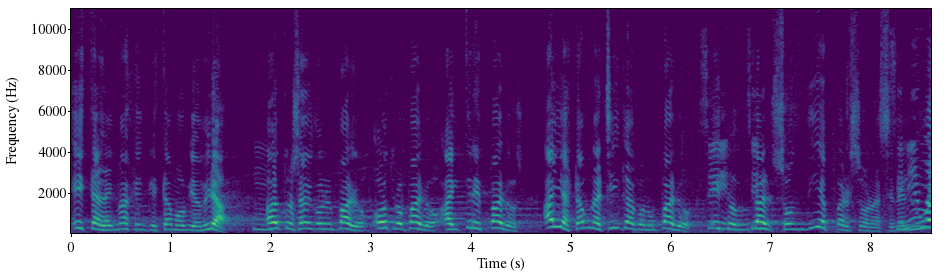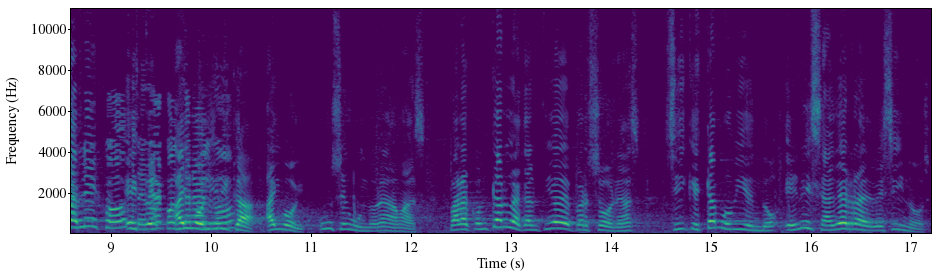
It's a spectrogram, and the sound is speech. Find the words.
Esta es la imagen que estamos viendo. Mirá, otro sale con el palo, otro palo, hay tres palos, hay hasta una chica con un palo. Sí, Esto es brutal, sí. son 10 personas en Sin el lugar. más lejos, te voy a contar ahí voy, algo. Ahí voy, un segundo nada más. Para contar la cantidad de personas ¿sí? que estamos viendo en esa guerra de vecinos.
